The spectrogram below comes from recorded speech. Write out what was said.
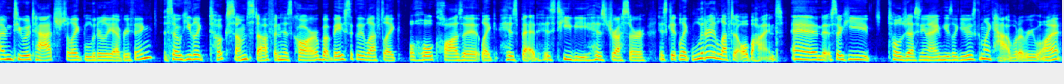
I'm too attached to like literally everything. So he like took some stuff in his car, but basically left like a whole closet, like his bed, his TV, his dresser, his kid, like literally left it all behind. And so he told Jesse and I, and he's like, you guys can like have whatever you want.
